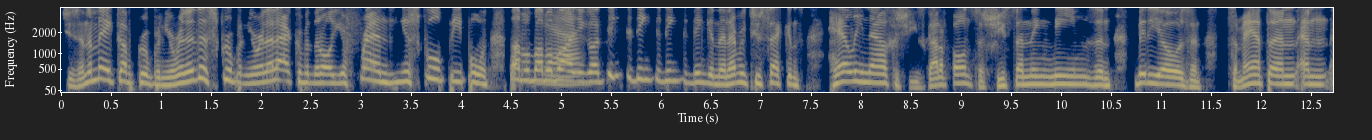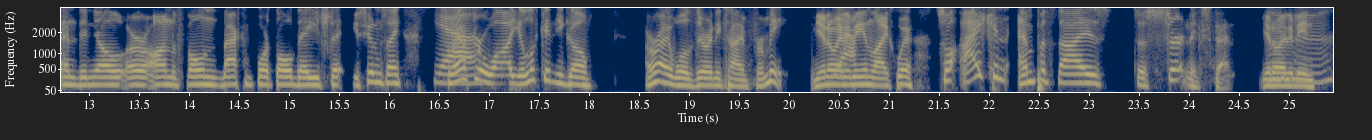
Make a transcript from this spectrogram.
she's in a makeup group and you're in this group and you're in that group and then all your friends and your school people and blah blah blah blah blah. And you go ding ding ding ding ding and then every two seconds, Haley now because she's got a phone, so she's sending memes and videos and Samantha and and and Danielle are on the phone back and forth all day each day. You see what I'm saying? Yeah. So after a while, you look at it and you go, all right, well, is there any time for me? You know what I mean? Like where so I can empathize to a certain extent. You know what I mean Mhm.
